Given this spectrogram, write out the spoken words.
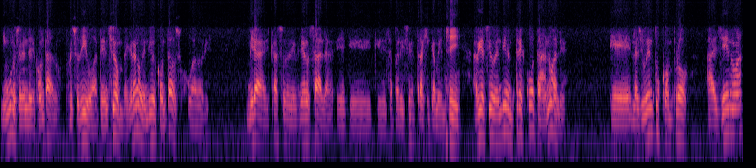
ninguno se vende de contado. Por eso digo, atención, Belgrano vendió de contado a sus jugadores. Mira, el caso de Emiliano Sala, eh, que, desapareció trágicamente. Sí. Había sido vendido en tres cuotas anuales. Eh, la Juventus compró a Genoa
